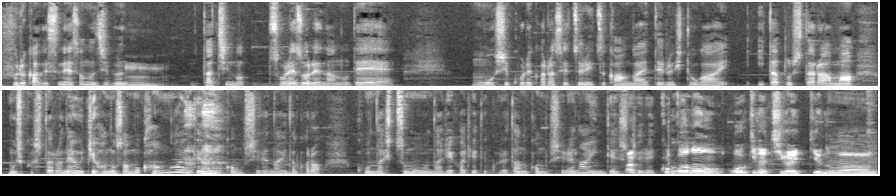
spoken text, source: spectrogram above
振るかですねその自う分んたちのそれぞれなのでもしこれから設立考えてる人がいたとしたらまあもしかしたらね浮葉野さんも考えてるのかもしれない、だからこんな質問を投げかけてくれたのかもしれないんですまあけれど。ここの大きな違いっていうのは、うん。う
